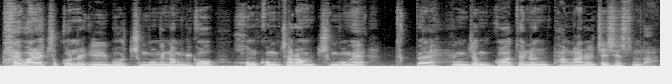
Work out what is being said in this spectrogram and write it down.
타이완의 주권을 일부 중공에 넘기고 홍콩처럼 중공의 특별 행정구가 되는 방안을 제시했습니다.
